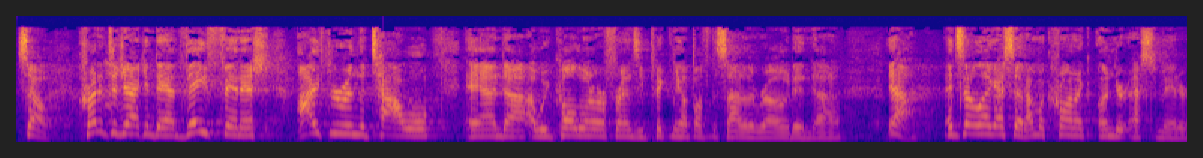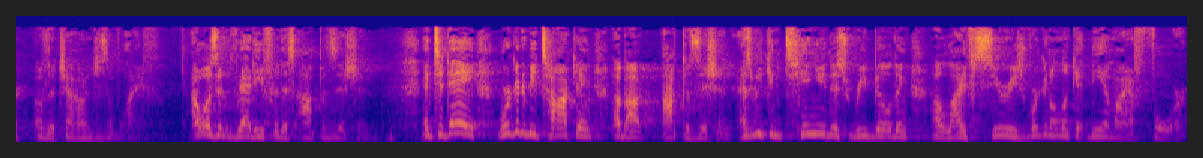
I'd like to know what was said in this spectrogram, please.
So, credit to Jack and Dan. They finished. I threw in the towel, and uh, we called one of our friends. He picked me up off the side of the road, and uh, yeah. And so, like I said, I'm a chronic underestimator of the challenges of life. I wasn't ready for this opposition. And today, we're going to be talking about opposition. As we continue this Rebuilding a Life series, we're going to look at Nehemiah 4.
